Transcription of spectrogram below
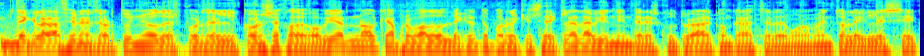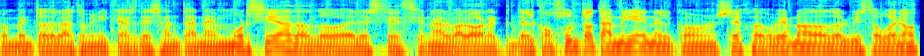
Declaraciones de Ortuño después del Consejo de Gobierno que ha aprobado el decreto por el que se declara bien de interés cultural con carácter de monumento la iglesia y convento de las Dominicas de Santana en Murcia, dado el excepcional valor del conjunto. También el Consejo de Gobierno ha dado el visto bueno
